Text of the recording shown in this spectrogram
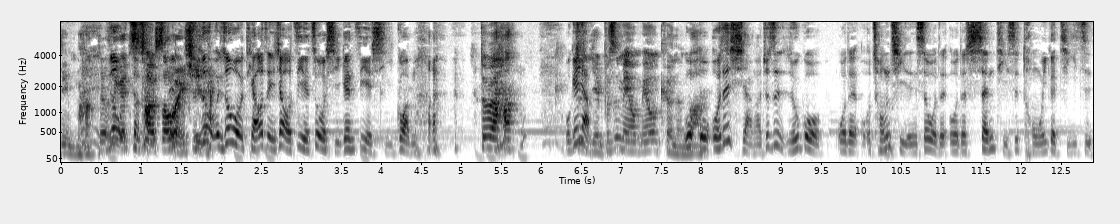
定嘛，就那个痔疮收回去。你说你说我调整一下我自己的作息跟自己的习惯吗？对啊，我跟你讲，也不是没有没有可能吧。我我我在想啊，就是如果我的我重启人生，我的我的身体是同一个机制，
